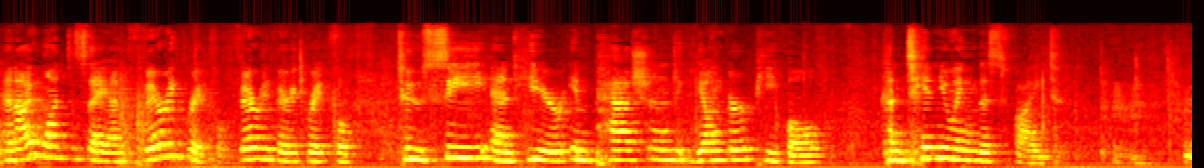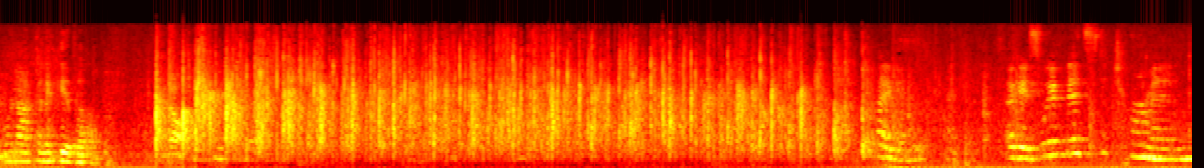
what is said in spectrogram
And I want to say I'm very grateful, very, very grateful to see and hear impassioned younger people continuing this fight. We're not going to give up. Hi again. Okay, so if it's determined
